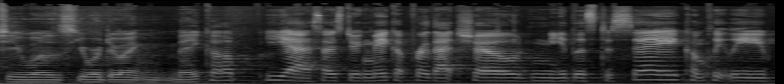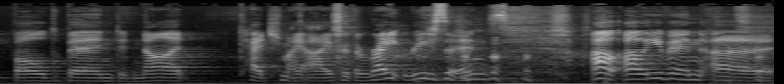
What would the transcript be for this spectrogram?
she was, you were doing makeup? Yes, I was doing makeup for that show. Needless to say, completely bald Ben did not catch my eye for the right reasons. I'll, I'll even uh,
